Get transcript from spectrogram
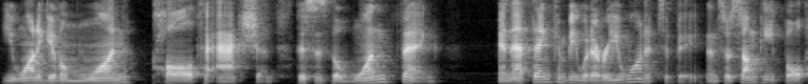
You want to give them one call to action. This is the one thing. And that thing can be whatever you want it to be. And so some people,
